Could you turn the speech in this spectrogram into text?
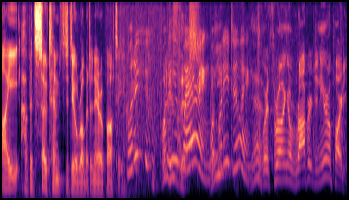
I have been so tempted to do a Robert De Niro party. What are you? What, are is you this? wearing? What, what are you doing? We're throwing a Robert De Niro party.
